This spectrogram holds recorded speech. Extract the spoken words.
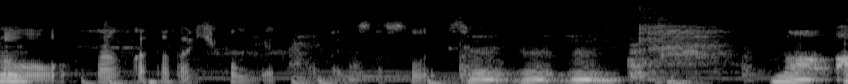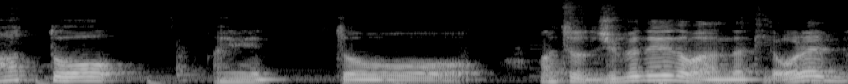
そう、なんか叩き込んでいくのが良さそうですうんよね。うんうん。まあ、あと、えーっと、まあ、ちょっと自分で言うのもなんだけど、俺、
